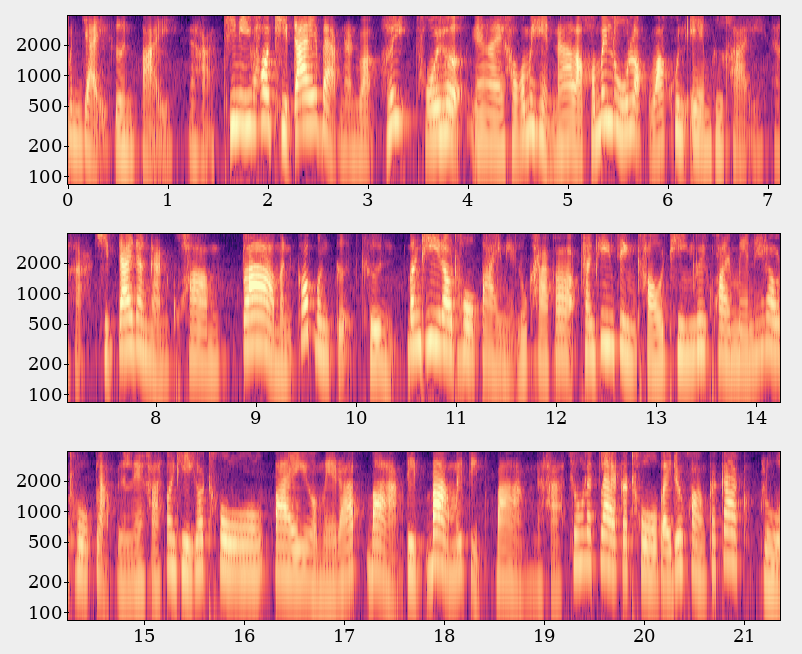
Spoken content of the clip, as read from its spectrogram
มันใหญ่เกินไปนะคะ ทีนี้พอคิดได้แบบนั้นว่า เฮ้ยโทรเหอะยังไงเขาก็ไม่เห็นหน้าเราเขาไม่รู้หรอกว่าคุณเอมคือใครนะคะ คิดได้ดังนั้นความกล้ามันก็บังเกิดขึ้น บางทีเราโทรไปเนี่ยลูกค้าก็ทั้งที่จริงๆเขาทิ้ง requirement ให้เราโทรกลับเลยนะคะ บางทีก็โทรไปก็ไม่รับบ้าง ติดบ้างไม่ติดบ้างนะคะ ช่วงแรกๆก็โทรไปด้วยความกล้ากลัว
